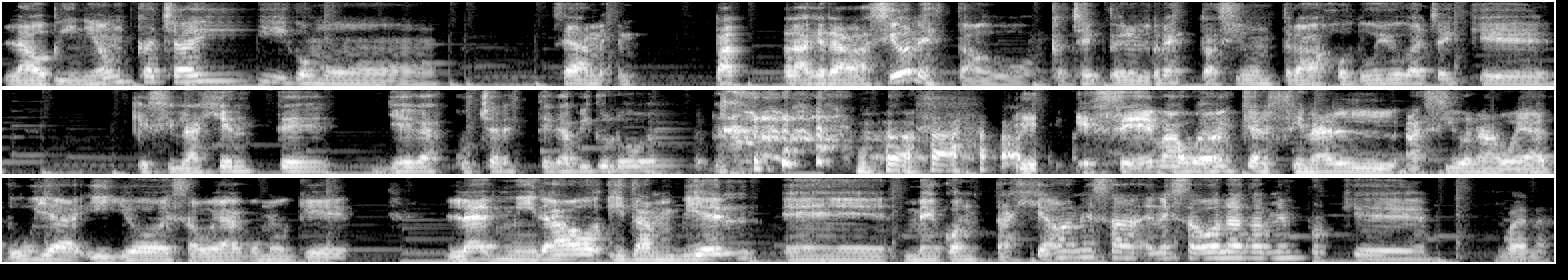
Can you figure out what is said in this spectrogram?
la opinión, ¿cachai? Y como, o sea, me- para la grabación he estado, ¿cachai? Pero el resto ha sido un trabajo tuyo, ¿cachai? Que, que si la gente llega a escuchar este capítulo, que, que sepa, weón, que al final ha sido una weá tuya y yo esa weá como que la he admirado y también eh, me he contagiado en esa, en esa ola también porque Bueno,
